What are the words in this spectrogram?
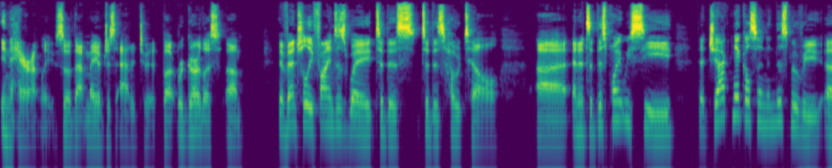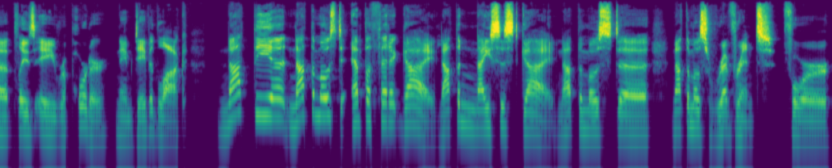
inherently. So that may have just added to it. But regardless, um, eventually finds his way to this to this hotel, uh, and it's at this point we see that Jack Nicholson in this movie uh, plays a reporter named David Locke not the uh, not the most empathetic guy, not the nicest guy, not the most uh, not the most reverent for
